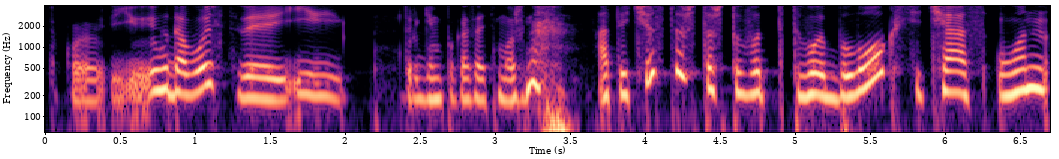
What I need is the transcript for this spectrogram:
такое и удовольствие, и другим показать можно. А ты чувствуешь то, что вот твой блог сейчас, он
